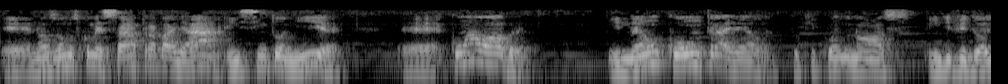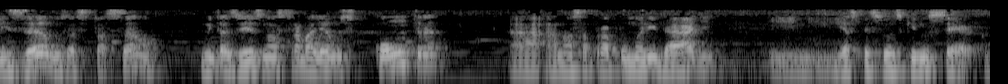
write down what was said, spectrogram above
é, nós vamos começar a trabalhar em sintonia é, com a obra e não contra ela, porque quando nós individualizamos a situação, muitas vezes nós trabalhamos contra a, a nossa própria humanidade e, e, as pessoas que nos cercam.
